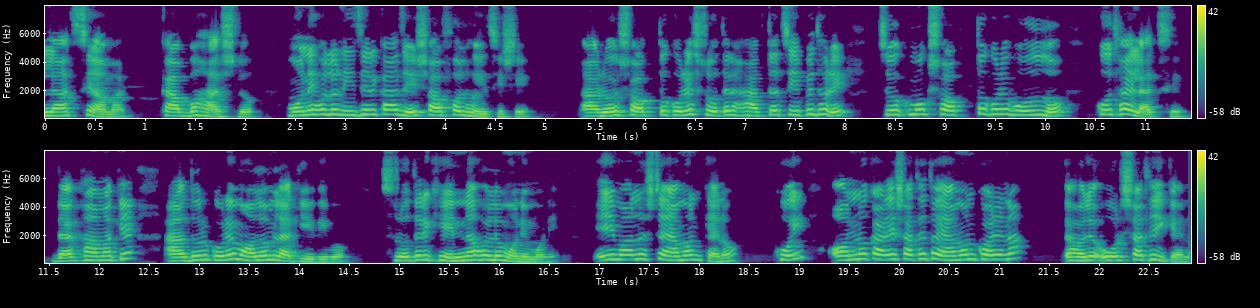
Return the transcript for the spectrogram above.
লাগছে আমার। কাব্য হাসলো। মনে হলো নিজের কাজে সফল হয়েছে সে। আরও শক্ত করে স্রোতের হাতটা চেপে ধরে চোখ মুখ শক্ত করে বলল, কোথায় লাগছে? দেখা আমাকে, আদর করে মলম লাগিয়ে দিব। স্রোতের ঘেন্না হলো মনে মনে। এই মানুষটা এমন কেন? কই, অন্য কারের সাথে তো এমন করে না? তাহলে ওর সাথেই কেন?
